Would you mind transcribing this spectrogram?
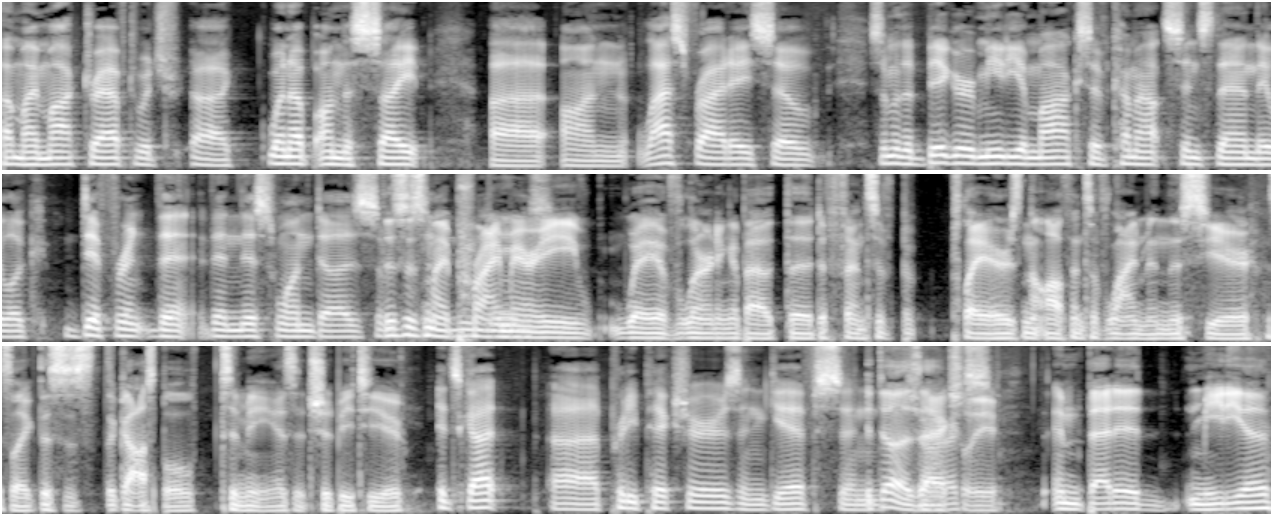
uh, my mock draft, which uh, went up on the site uh, on last Friday. So some of the bigger media mocks have come out since then. They look different than than this one does. Some- This is my names. primary way of learning about the defensive p- players and the offensive linemen this year. It's like this is the gospel to me as it should be to you. It's got uh, pretty pictures and gifs and It does charts. actually. Embedded media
